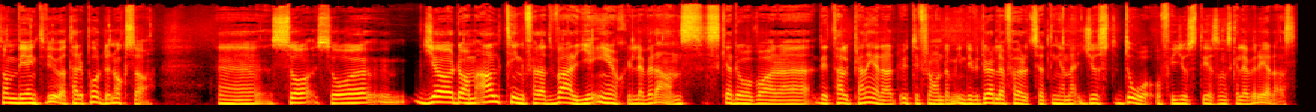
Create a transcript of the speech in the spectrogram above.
som vi har intervjuat här i podden också, eh, så, så eh, gör de allting för att varje enskild leverans ska då vara detaljplanerad utifrån de individuella förutsättningarna just då och för just det som ska levereras.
